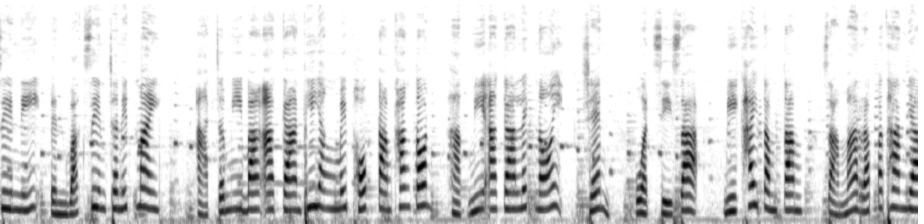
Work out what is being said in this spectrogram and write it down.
ซีนนี้เป็นวัคซีนชนิดใหม่ อาจจะมีบางอาการที่ยังไม่พบตามข้างต้น หากมีอาการเล็กน้อย เช่น ปวดศีรษะ มีไข้ต่ำๆ สามารถรับประทานยา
